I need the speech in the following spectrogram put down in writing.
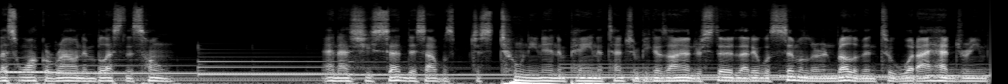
Let's walk around and bless this home. And as she said this, I was just tuning in and paying attention because I understood that it was similar and relevant to what I had dreamed.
